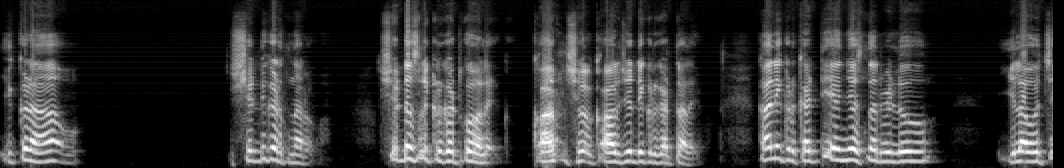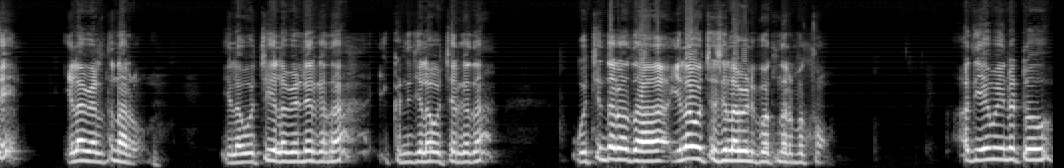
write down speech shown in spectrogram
ఇక్కడ షెడ్ కడుతున్నారు. షెడ్ అసలు ఇక్కడ కట్టుకోవాలి. కార్ కారు షెడ్ ఇక్కడ కట్టాలి. కానీ ఇక్కడ కట్టి ఏం చేస్తున్నారు వీళ్ళు? ఇలా వచ్చి ఇలా వెళ్తున్నారు. ఇలా వచ్చి ఇలా వెళ్ళారు కదా? ఇక్కడి నుంచి ఇలా వచ్చారు కదా? వచ్చిన తర్వాత ఇలా వచ్చేసి ఇలా వెళ్ళిపోతున్నారు మొత్తం. అది ఏమైనట్టు?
